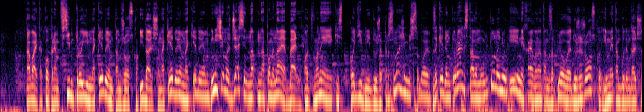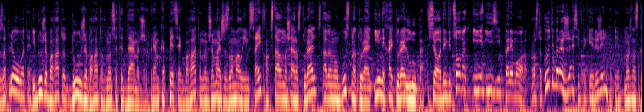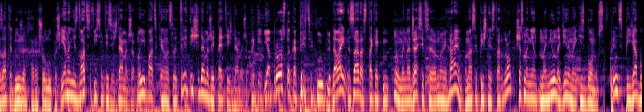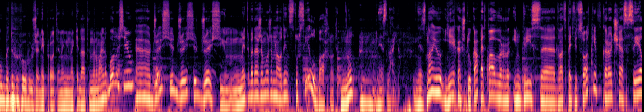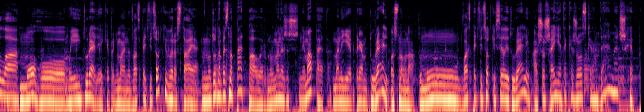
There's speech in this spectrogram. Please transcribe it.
Давай тако прям всім троїм накидуємо там жорстко. І далі накидуємо, накидуємо. Мені чимось Джесі напоминає Бель. От вони якісь подібні дуже персонажі між собою. Закидуємо турель, ставимо ульту на ню, і нехай вона там запльовує дуже жорстко, і ми там будемо далі запльовувати. І дуже багато, дуже багато вносити демеджа. Прям капець як багато. Ми вже майже зламали їм сейфа. Ставимо ще раз турель, ставимо буст на турель, і нехай турель лупе. Все, один відсоток і ізі перемога. Просто коли ти береш Джесі в такий режим, то ти можна сказати дуже хорошо лупиш. Я наніс 28 тисяч демеджа. Мої пацики нанесли 3 тисячі демеджа і 5 тисяч демеджа. Прикинь, я просто капець як луплю. Давай зараз, так як ну ми на Джесі все одно граємо. У нас епічний стардроп. Зараз ми на ню надінемо якісь бонуси. В принципі, я був би дуже не проти на ню накидати нормально бонусів. Е, Джесі, Джесі, Джесі. Ми тебе навіть можемо на 11 силу бахнути. Ну, не знаю. Не знаю, є якась штука. Pet Power Increase е, 25%. Коротше, сила мого моєї турелі, як я розумію, на 25% виростає. Ну тут написано Pet Power. Ну в мене ж нема пета. У мене є прям турель основна. Тому 25% сили турелі. А що ще є таке жорстке? Демедж, хп.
